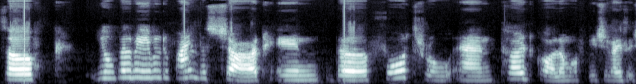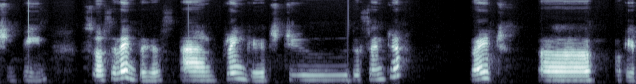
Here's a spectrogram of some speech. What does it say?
So you will be able to find this chart in the fourth row and third column of visualization pane. So select this and bring it to the center, right? Uh, okay,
